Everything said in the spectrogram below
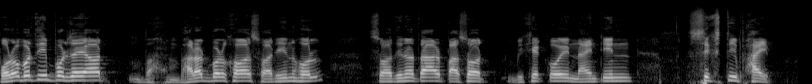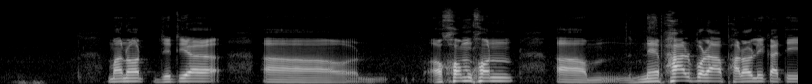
পৰৱৰ্তী পৰ্যায়ত ভাৰতবৰ্ষ স্বাধীন হ'ল। স্বাধীনতাৰ পাছত বিশেষকৈ নাইনটিন ছিক্সটি ফাইভ মানত যেতিয়া অসমখন নেফাৰ পৰা ফাৰলি কাটি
